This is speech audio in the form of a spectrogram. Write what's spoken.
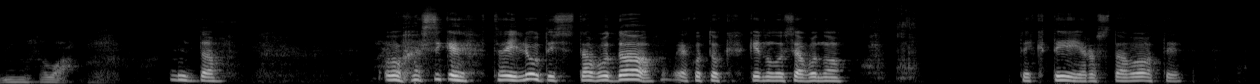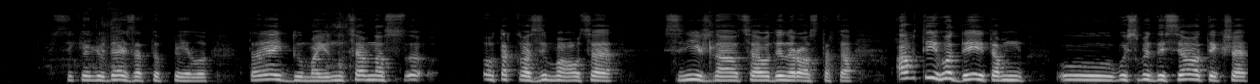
мінусова. Да. Ох, а той льод і та вода, як ото кинулося воно текти, розставати. Стільки людей затопило. Та я й думаю, ну це в нас е, отака зима, оце сніжна, оце один раз така. А в ті годи, там у 80-х ще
